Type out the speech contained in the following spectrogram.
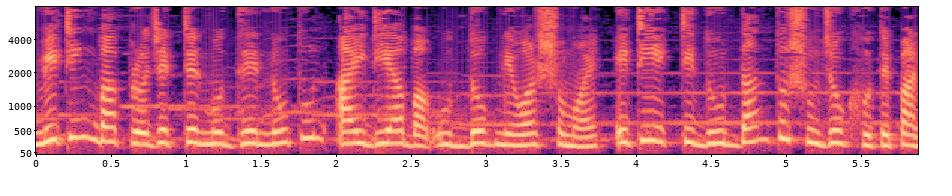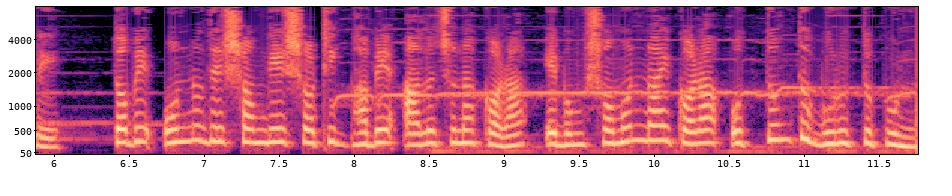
মিটিং বা প্রজেক্টের মধ্যে নতুন আইডিয়া বা উদ্যোগ নেওয়ার সময় এটি একটি দুর্দান্ত সুযোগ হতে পারে, তবে অন্যদের সঙ্গে সঠিকভাবে আলোচনা করা এবং সমন্বয় করা অত্যন্ত গুরুত্বপূর্ণ।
